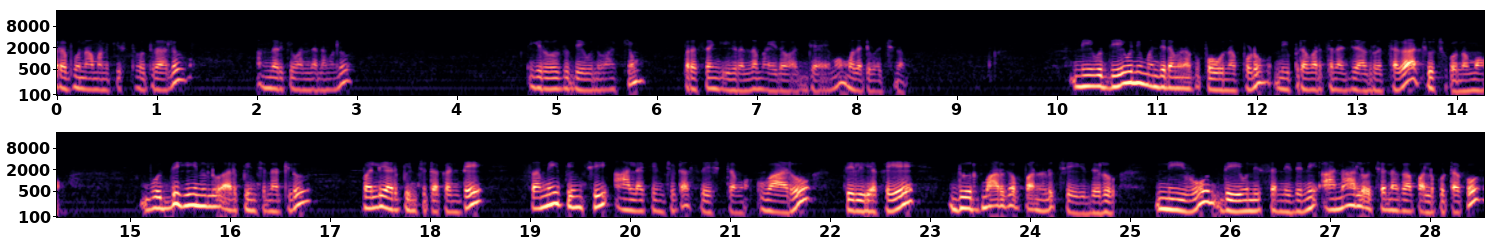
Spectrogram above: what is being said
ప్రభు నామానికి స్తోత్రాలు. అందరికీ వందనములు. ఈరోజు దేవుని వాక్యం ప్రసంగి గ్రంథం ఐదవ అధ్యాయము మొదటి వచనం. నీవు దేవుని మందిరమునకు పోవునప్పుడు నీ ప్రవర్తన జాగ్రత్తగా చూచుకునము. బుద్ధిహీనులు అర్పించినట్లు బలి అర్పించుట కంటే సమీపించి ఆలకించుట శ్రేష్టము. వారు తెలియకయే దుర్మార్గ పనులు చేయుదురు. నీవు దేవుని సన్నిధిని అనాలోచనగా పలుకుటకు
